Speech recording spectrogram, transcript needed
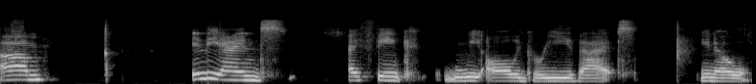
Um, in the end, I think we all agree that you know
